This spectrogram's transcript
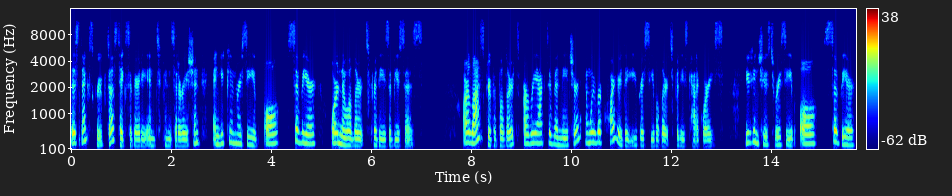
This next group does take severity into consideration and you can receive all, severe, or no alerts for these abuses. Our last group of alerts are reactive in nature and we require that you receive alerts for these categories. You can choose to receive all, severe,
